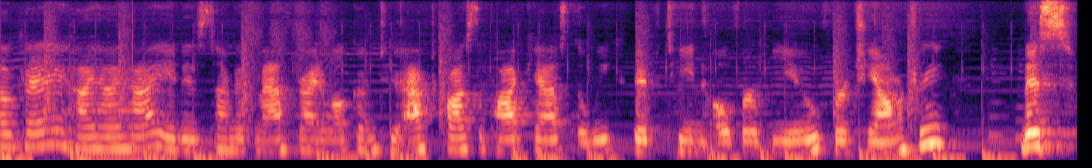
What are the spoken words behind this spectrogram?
Okay, hi, hi, hi. It is time with Math Grind. Welcome to After Class, the podcast, the week 15 overview for geometry. This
